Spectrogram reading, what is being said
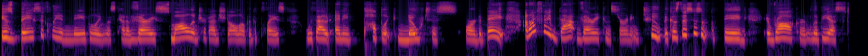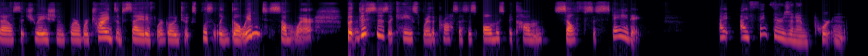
is basically enabling this kind of very small intervention all over the place without any public notice or debate. And I find that very concerning too, because this isn't a big Iraq or Libya style situation where we're trying to decide if we're going to explicitly go into somewhere. But this is a case where the process has almost become self-sustaining. I, I think there's an important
